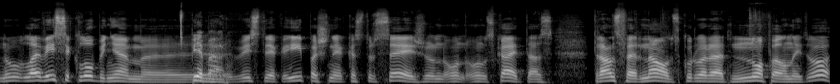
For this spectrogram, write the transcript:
Nu, lai visi klubi ņem eh, Piemēru. visi tie īpašnieki, kas tur sēž un, un, un skaita tās transferu naudas, kur varētu nopelnīt, o,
